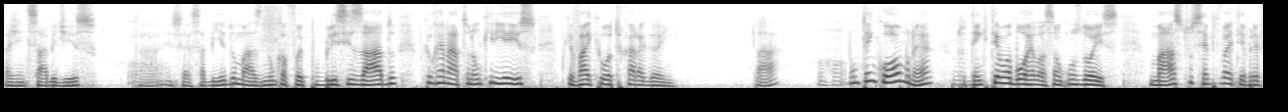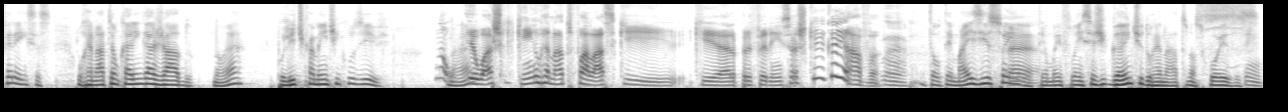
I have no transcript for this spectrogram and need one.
a gente sabe disso. Tá? Uhum. Isso é sabido, mas nunca foi publicizado, porque o Renato não queria isso, porque vai que o outro cara ganhe. Tá? Uhum. Não tem como, né? Tu tem que ter uma boa relação com os dois. Mas tu sempre vai ter preferências. O Renato é um cara engajado, não é? Politicamente, inclusive. Não, Né? eu acho que quem o Renato falasse que, que era preferência, acho que ganhava. É. Então tem mais isso ainda. É. Tem uma influência gigante do Renato nas coisas. Sim.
